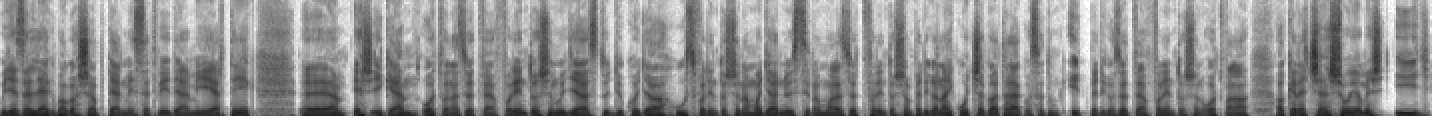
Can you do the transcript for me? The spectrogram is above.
ugye ez a legmagasabb természetvédelmi érték, és igen, ott van az 50 forintoson, ugye azt tudjuk, hogy a 20 forintoson a magyar nőszírommal, az 5 forintoson pedig a nagykócsaggal találkozhatunk, itt pedig az 50 forintoson ott van a, a kerecsen sólyom, és így,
